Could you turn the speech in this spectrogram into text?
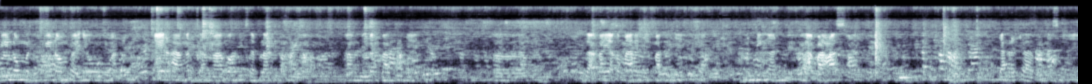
minum minum banyu air hangat sama kondisep lagi alhamdulillah paginya itu eh, nggak kayak kemarin ya paginya itu ya. Mendingan nggak panas. Udah reda panasnya ya.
